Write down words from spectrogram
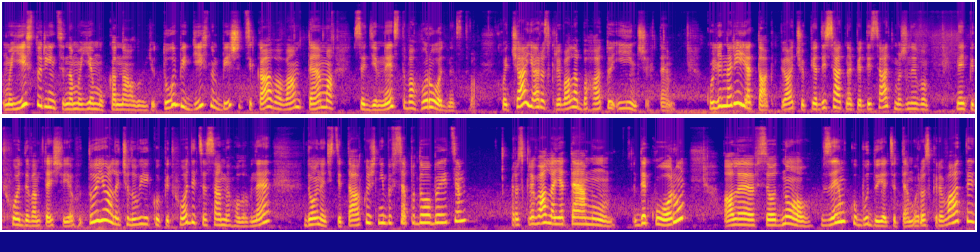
моїй сторінці, на моєму каналу в Ютубі, дійсно більше цікава вам тема садівництва, городництва. Хоча я розкривала багато і інших тем. Кулінарія так, бачу 50 на 50, можливо, не підходить вам те, що я готую, але чоловіку підходить, це саме головне. Донечці також ніби все подобається. Розкривала я тему декору, але все одно взимку буду я цю тему розкривати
